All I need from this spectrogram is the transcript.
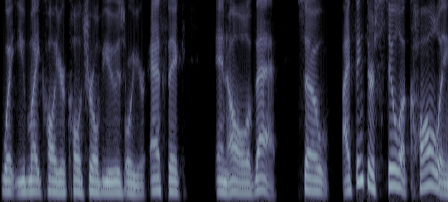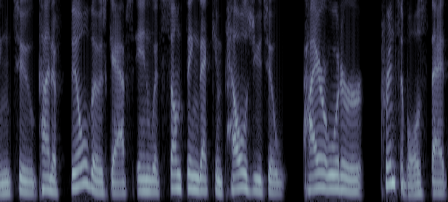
what you might call your cultural views or your ethic and all of that. So I think there's still a calling to kind of fill those gaps in with something that compels you to higher order principles that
